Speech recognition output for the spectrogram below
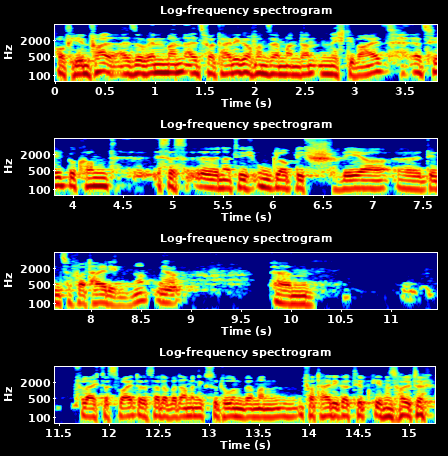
Auf jeden Fall. Also wenn man als Verteidiger von seinem Mandanten nicht die Wahrheit erzählt bekommt, ist das äh, natürlich unglaublich schwer, äh, den zu verteidigen. Ne? Ja. Ähm, vielleicht das Zweite, das hat aber damit nichts zu tun, wenn man einen Verteidiger-Tipp geben sollte.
